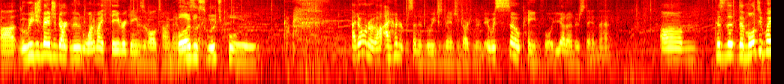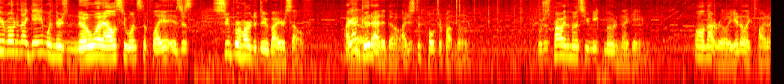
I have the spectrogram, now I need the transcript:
Uh, Luigi's Mansion Dark Moon, one of my favorite games of all time. I will say. Switch port. I don't know. I 100% in Luigi's Mansion Dark Moon. It was so painful. You gotta understand that. Um, because the the multiplayer mode in that game, when there's no one else who wants to play it, is just super hard to do by yourself. I got Yeah. good at it though. I just did Polterpup mode, which is probably the most unique mode in that game. Well, not really. You had to like find a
